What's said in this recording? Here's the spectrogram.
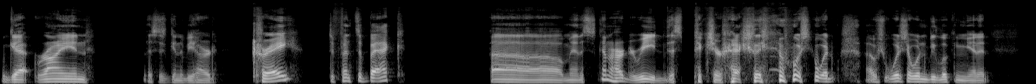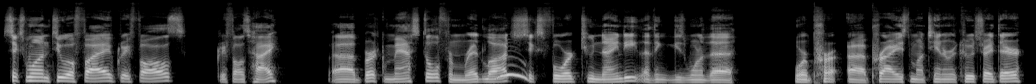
We got Ryan. This is going to be hard. Cray, defensive back. Oh man, this is kind of hard to read. This picture actually. I wish I would. I wish, wish I wouldn't be looking at it. Six one two zero five. Great Falls. Great Falls High. Uh, Burke Mastel from Red Lodge, Woo. six four two ninety. I think he's one of the more pr- uh, prized Montana recruits right there.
